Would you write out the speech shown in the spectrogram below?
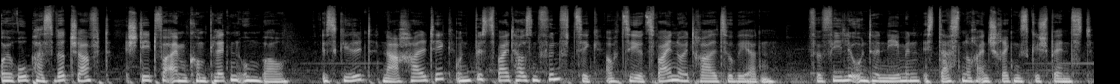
Europas Wirtschaft steht vor einem kompletten Umbau. Es gilt, nachhaltig und bis 2050 auch CO2-neutral zu werden. Für viele Unternehmen ist das noch ein Schreckensgespenst.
